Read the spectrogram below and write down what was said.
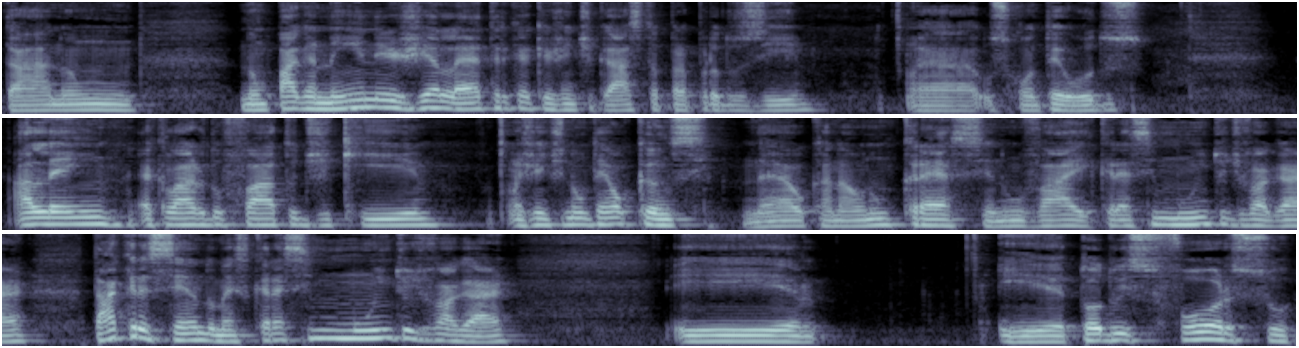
tá? Não, não paga nem energia elétrica que a gente gasta para produzir uh, os conteúdos. Além, é claro, do fato de que a gente não tem alcance, né? O canal não cresce, não vai, cresce muito devagar. Tá crescendo, mas cresce muito devagar. E, e todo o esforço,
